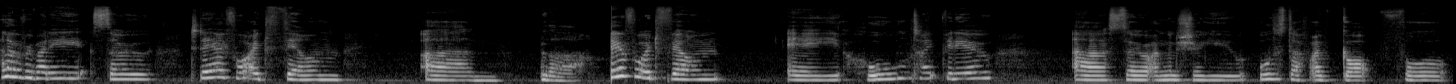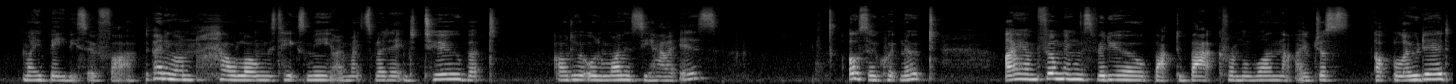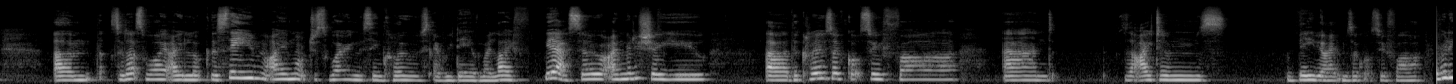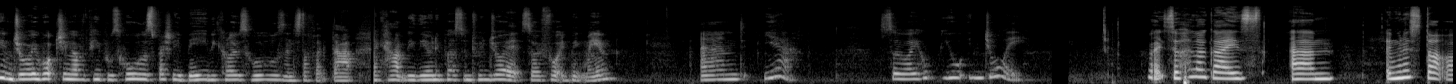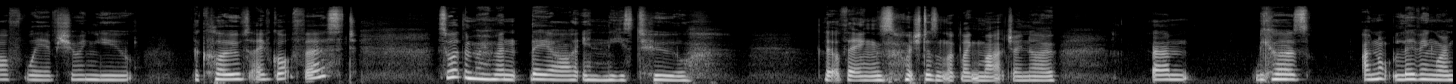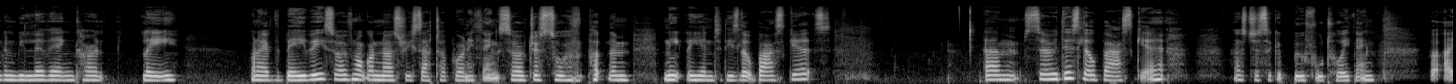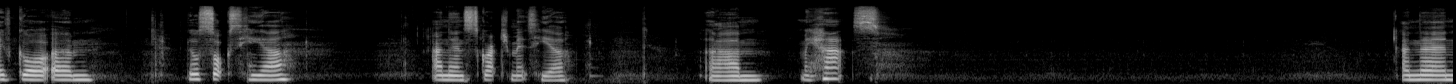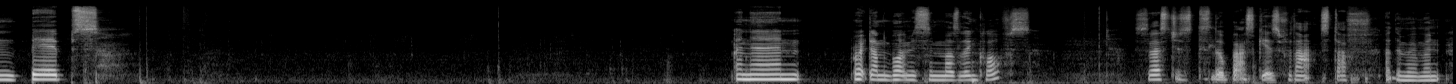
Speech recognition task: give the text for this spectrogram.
Hello everybody! So today I thought I'd film um blah. Today I thought I'd film a haul type video. Uh, so I'm going to show you all the stuff I've got for my baby so far. Depending on how long this takes me I might split it into two but I'll do it all in one and see how it is. Also quick note, I am filming this video back to back from the one that I've just uploaded um, so that's why I look the same. I am not just wearing the same clothes every day of my life. Yeah, so I'm going to show you uh, the clothes I've got so far and the items, baby items I've got so far. I really enjoy watching other people's hauls, especially baby clothes hauls and stuff like that. I can't be the only person to enjoy it, so I thought I'd make my own. And yeah, so I hope you enjoy. Right, so hello guys. Um, I'm going to start off with showing you the clothes I've got first. So at the moment they are in these two little things, which doesn't look like much, I know. Um, because I'm not living where I'm going to be living currently when I have the baby, so I've not got a nursery set up or anything, so I've just sort of put them neatly into these little baskets. Um, so this little basket, that's just like a boofle toy thing, but I've got um, little socks here and then scratch mitts here. Um, my hats. And then bibs. And then right down the bottom is some muslin cloths. So that's just this little basket is for that stuff at the moment.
